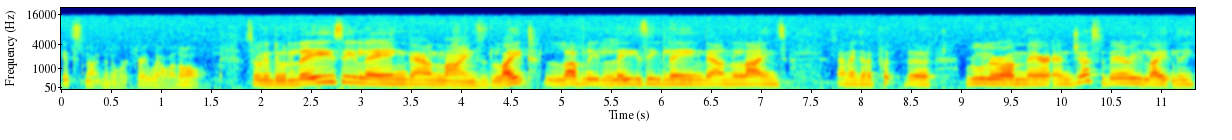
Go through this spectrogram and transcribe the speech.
it's not going to work very well at all. So we're going to do lazy laying down lines, light, lovely, lazy laying down lines. And I'm going to put the ruler on there and just very lightly,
